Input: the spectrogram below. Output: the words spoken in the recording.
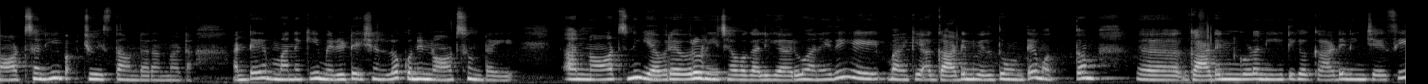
నాట్స్ అని చూపిస్తూ ఉంటారనమాట అంటే మనకి మెడిటేషన్లో కొన్ని నాట్స్ ఉంటాయి. ఆ నాట్స్ని ఎవరెవరు రీచ్ అవ్వగలిగారు అనేది మనకి ఆ గార్డెన్ వెళ్తూ ఉంటే మొత్తం గార్డెన్ కూడా నీట్గా గార్డెనింగ్ చేసి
